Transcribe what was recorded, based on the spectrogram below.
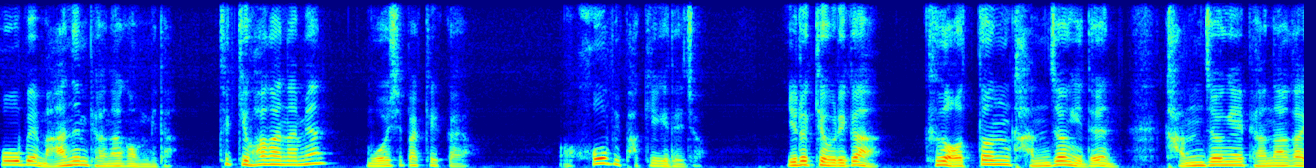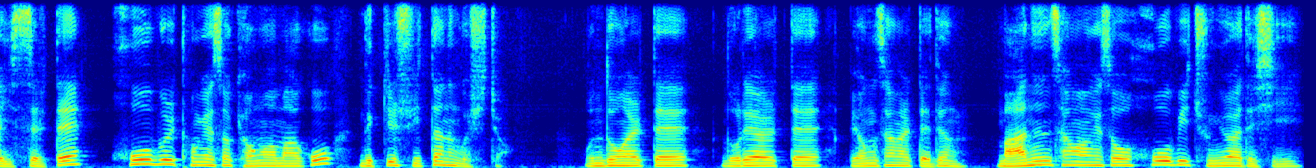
호흡에 많은 변화가 옵니다. 특히 화가 나면 무엇이 바뀔까요? 어, 호흡이 바뀌게 되죠. 이렇게 우리가 그 어떤 감정이든 감정의 변화가 있을 때 호흡을 통해서 경험하고 느낄 수 있다는 것이죠. 운동할 때, 노래할 때, 명상할 때 등 많은 상황에서 호흡이 중요하듯이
